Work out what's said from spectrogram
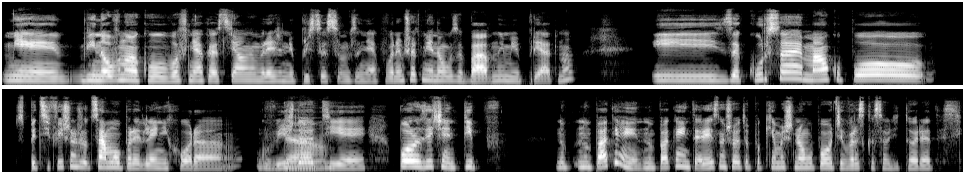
ми е виновно, ако в някаква социална мрежа не присъствам за някакво време, защото ми е много забавно и ми е приятно. И за курса е малко по специфично, защото само определени хора го виждат Да. и е по-различен тип. Но, но, пак е, но пак е интересно, защото пък имаш много повече връзка с аудиторията си.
